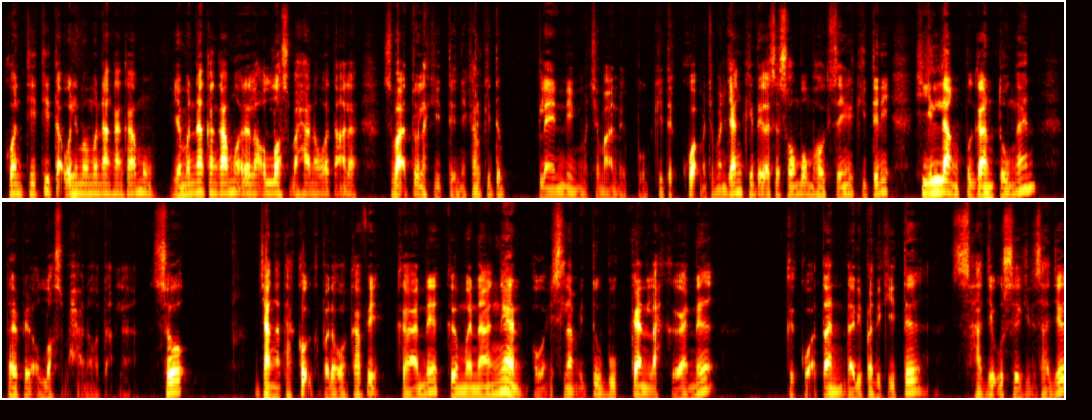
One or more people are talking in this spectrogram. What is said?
Kuantiti tak boleh memenangkan kamu. Yang menangkan kamu adalah Allah Subhanahu Wa Taala. Sebab itulah kita ni kalau kita planning macam mana pun. Kita kuat macam mana. Jangan kita rasa sombong bahawa sehingga kita ni hilang pergantungan daripada Allah Subhanahu Wa Taala. So jangan takut kepada orang kafir. Kerana kemenangan orang Islam itu bukanlah kerana kekuatan daripada kita sahaja usaha kita saja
